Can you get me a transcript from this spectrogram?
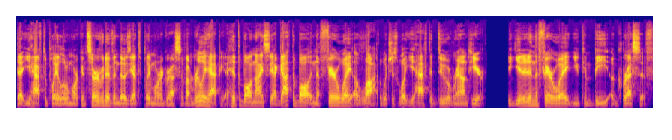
that you have to play a little more conservative and those you have to play more aggressive. I'm really happy. I hit the ball nicely. I got the ball in the fairway a lot, which is what you have to do around here. You get it in the fairway, you can be aggressive.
